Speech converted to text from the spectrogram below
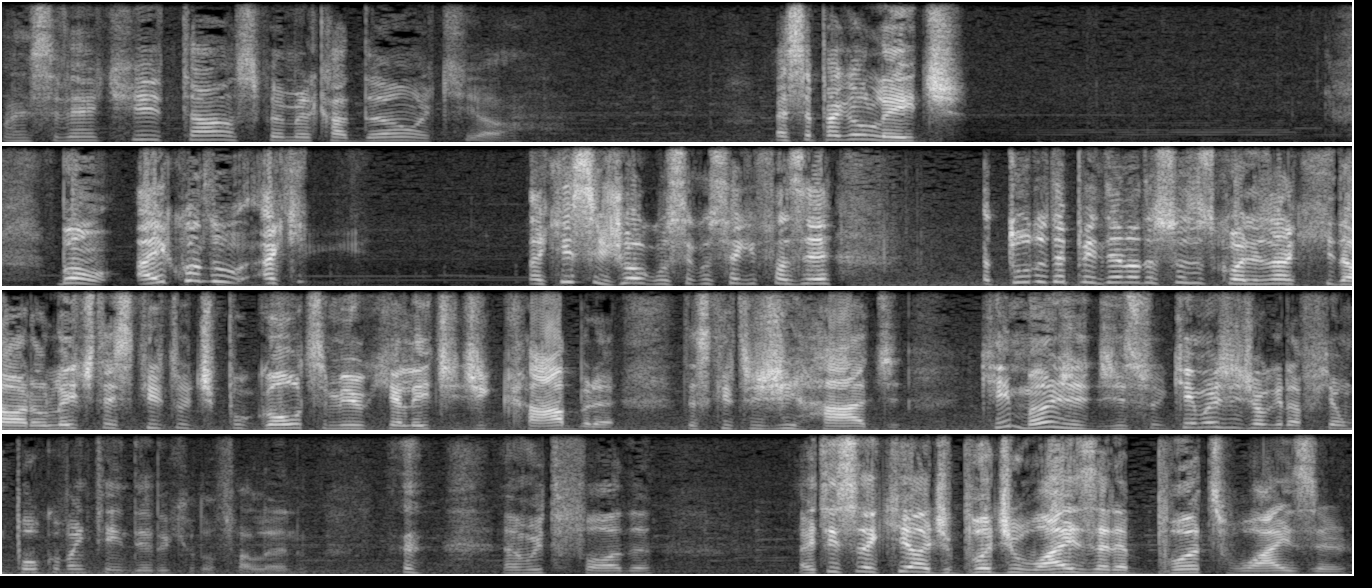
Aí você vem aqui e tá, o supermercadão aqui, ó. Aí você pega o leite. Bom, aí quando. Aqui. Aqui esse jogo você consegue fazer tudo dependendo das suas escolhas. Olha que da hora. O leite tá escrito tipo Goat's Milk, que é leite de cabra. Tá escrito Jihad. Quem manja disso, quem manja de geografia um pouco vai entender do que eu tô falando. é muito foda. Aí tem isso daqui, ó, de Budweiser, é Budweiser.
